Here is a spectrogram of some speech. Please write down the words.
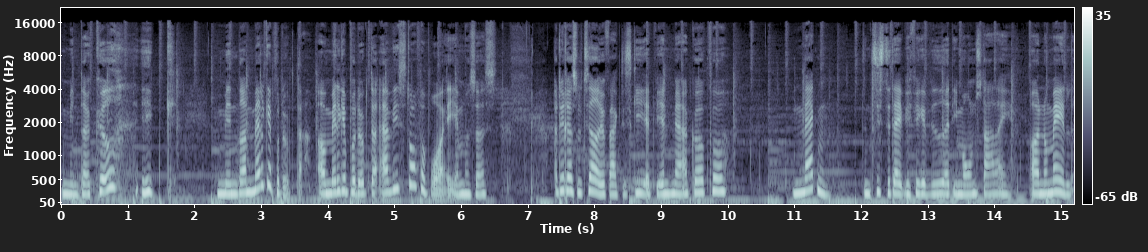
mindre kød, ikke mindre mælkeprodukter. Og mælkeprodukter er vi storforbrugere af hjemme hos os. Og det resulterede jo faktisk i, at vi endte med at gå på Mac'en den sidste dag, vi fik at vide, at i morgen starter I. Og normalt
